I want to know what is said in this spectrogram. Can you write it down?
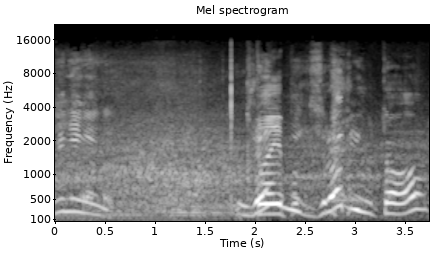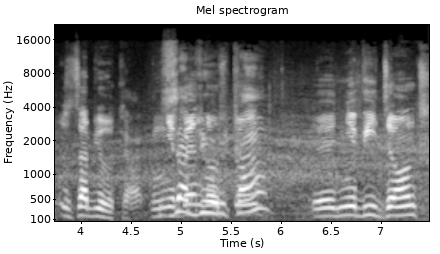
Nie, nie, nie, nie. Urzędnik zrobił to, z zabiórka. Nie Za będąc biurka? tu, yy, nie widząc.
